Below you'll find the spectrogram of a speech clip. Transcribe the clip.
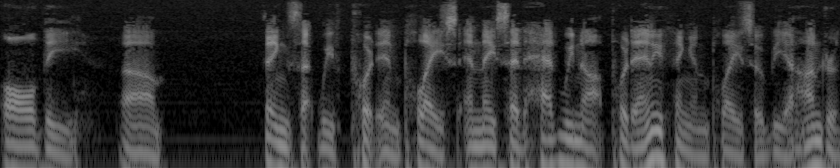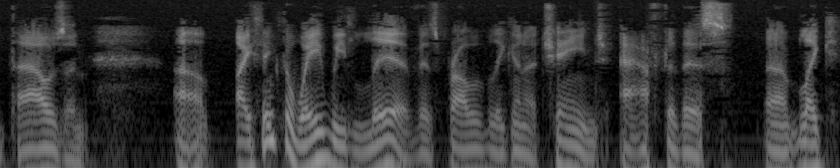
all the um, things that we've put in place. And they said, had we not put anything in place, it would be a hundred thousand. Uh, I think the way we live is probably going to change after this. Uh, like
